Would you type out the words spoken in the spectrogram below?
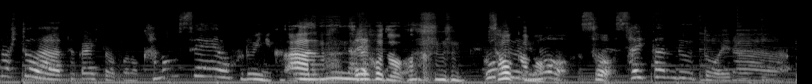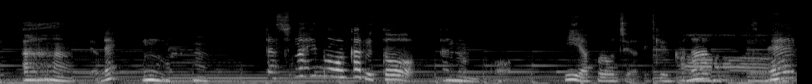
の人は高い人はこの可能性をふるいにかけあうんなるほど。ゴールそうかも。のそう最短ルートを選うんぶよね。う、うんんだその辺も分かるとあの、うんいいアプローチができるかなと思いますね。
